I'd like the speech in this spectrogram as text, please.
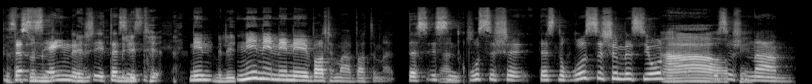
Das ist ein Englisch. Mil Das ist- Militär Nee, Mili- nee, nee, nee, nee, warte mal, warte mal. Das ist ein Grant. russische, das ist eine russische Mission Ah, mit einem russischen okay. Namen.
